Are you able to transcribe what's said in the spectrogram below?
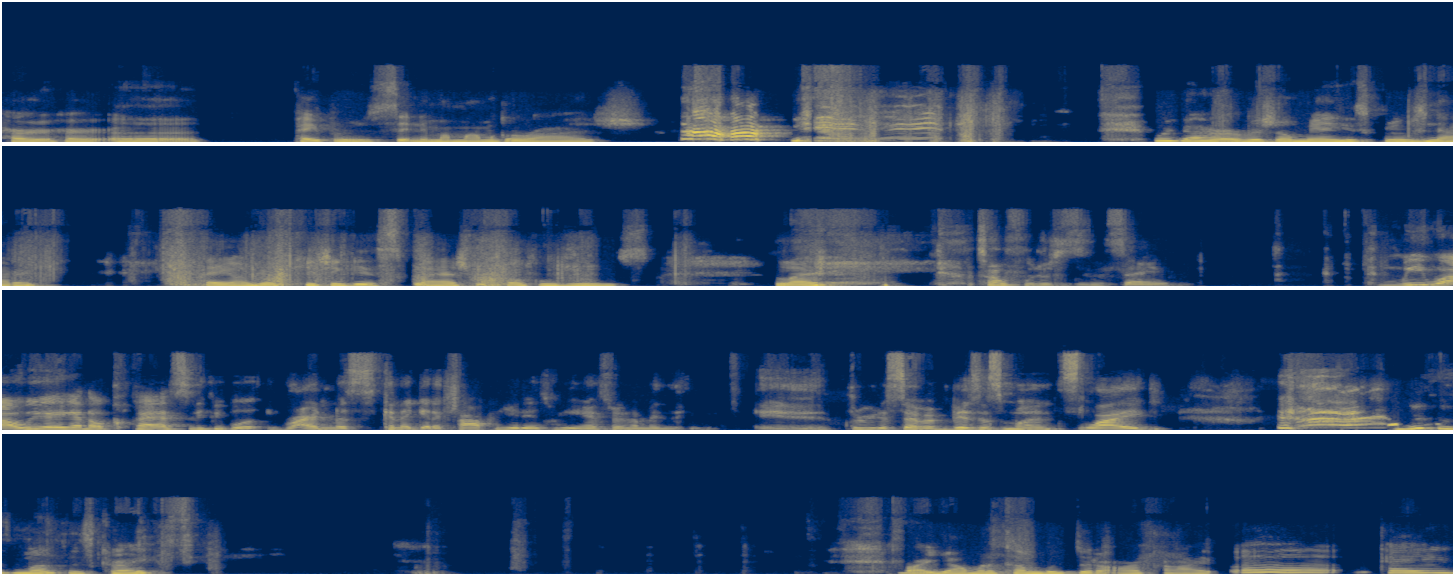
her her uh papers sitting in my mama garage. we got her original manuscripts now. They they on your kitchen getting splashed with tofu juice. Like tofu juice is insane. Meanwhile, we ain't got no capacity. People writing us, can I get a copy of this? We answering them in, in three to seven business months. Like business month is crazy. Right, y'all want to come look through the archive? Uh, okay,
